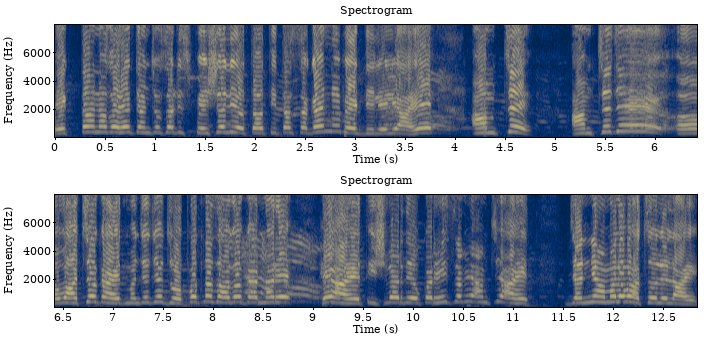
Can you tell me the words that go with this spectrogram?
एकता नगर हे त्यांच्यासाठी स्पेशली होतं तिथं सगळ्यांनी भेट दिलेली आहे. आमचे आमचे जे वाचक आहेत म्हणजे जे झोपतनं जागा करणारे हे आहेत ईश्वर देवकर हे सगळे आमचे आहेत ज्यांनी आम्हाला वाचवलेलं आहे.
